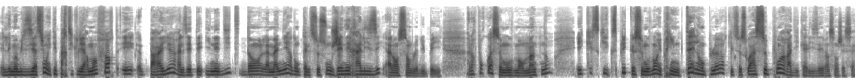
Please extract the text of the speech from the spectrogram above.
les mobilisations étaient particulièrement fortes et euh, par ailleurs, elles étaient inédites dans la manière dont elles se sont généralisées à l'ensemble du pays. Alors pourquoi ce mouvement maintenant Et qu'est-ce qui explique que ce mouvement ait pris une telle ampleur qu'il se soit à ce point radicalisé, Vincent Gesser?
